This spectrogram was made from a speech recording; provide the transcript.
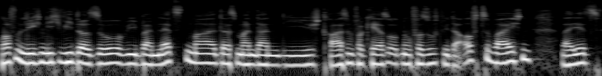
hoffentlich nicht wieder so wie beim letzten Mal, dass man dann die Straßenverkehrsordnung versucht wieder aufzuweichen, weil jetzt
